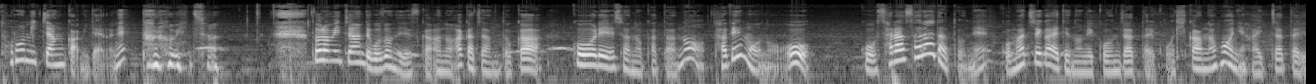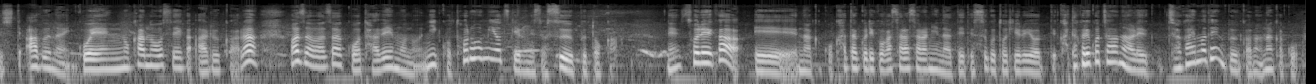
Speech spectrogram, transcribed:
とろみちゃんかみたいなね。とろみちゃん。とろみちゃんってご存知ですか？あの赤ちゃんとか高齢者の方の食べ物をこうサラサラだとねこう間違えて飲み込んじゃったりこう気管の方に入っちゃったりして危ない誤嚥の可能性があるからわざわざこう食べ物にこうとろみをつけるんですよ。スープとか。ね、それが、えー、なんかこう片栗粉がサラサラになっててすぐ溶けるよって片栗粉ちゃうのあれじゃがいもでんぷんかな？なんかこう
